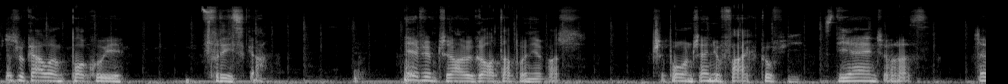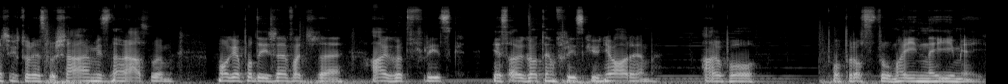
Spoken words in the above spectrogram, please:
Przeszukałem pokój Friska. Nie wiem, czy Algota, ponieważ przy połączeniu faktów i zdjęć oraz rzeczy, które słyszałem i znalazłem, mogę podejrzewać, że Algot Frisk jest Algotem Frisk juniorem albo po prostu ma inne imię i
